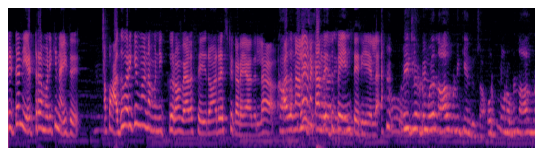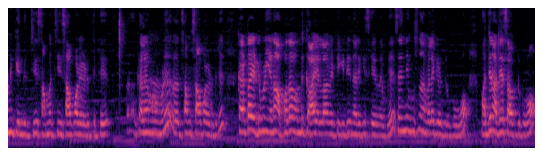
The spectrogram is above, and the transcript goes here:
ரிட்டர்ன் எட்டரை மணிக்கு நைட்டு அப்ப அது வரைக்கும் நம்ம நிக்கிறோம் வேலை செய்யறோம் ரெஸ்ட் கிடையாதுல்ல. அதனால எனக்கு அந்த இது பெயின் தெரியல. வீட்ல இருக்கும்போது நாலு மணிக்கு எழுந்திரிச்சா ஒர்க் போனோம் அப்படின்னு நாலு மணிக்கு எழுந்திரிச்சு சமைச்சு சாப்பாடு எடுத்துட்டு கல்யாணம் பண்ண முடியாது. சம் சாப்பாடு எடுத்துட்டு கரெக்டாக எட்டு மணிக்கு ஏன்னா அப்போ தான் வந்து காய் எல்லாம் வெட்டிக்கிட்டு நறுக்கி செய்கிறது அப்படியே. செஞ்சு முடிச்சு நாங்கள் விலைக்கு எடுத்துகிட்டு போவோம். மத்தியானம் அதே சாப்பிட்டுக்குறோம்.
